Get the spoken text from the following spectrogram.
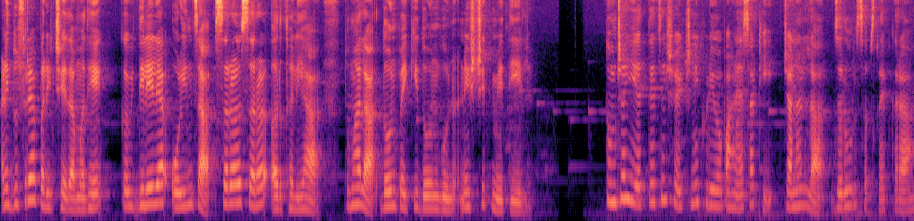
आणि दुसऱ्या परिच्छेदामध्ये कवि दिलेल्या ओळींचा सरळ सरळ अर्थ लिहा. तुम्हाला दोनपैकी दोन गुण निश्चित मिळतील. तुमच्या इयत्तेचे शैक्षणिक व्हिडिओ पाहण्यासाठी चॅनलला जरूर सबस्क्राईब करा.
